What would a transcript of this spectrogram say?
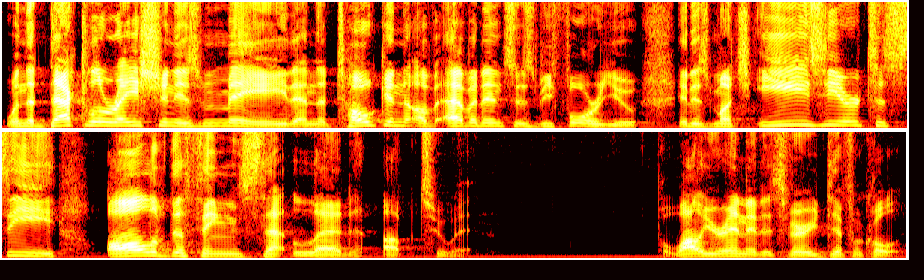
When the declaration is made and the token of evidence is before you, it is much easier to see all of the things that led up to it. But while you're in it, it's very difficult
